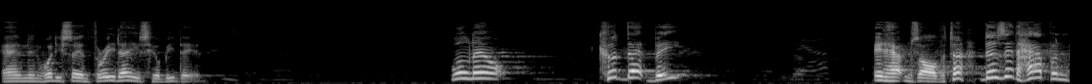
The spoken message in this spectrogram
And in what he said, in three days he'll be dead. Well, now, could that be? It happens all the time. Does it happen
